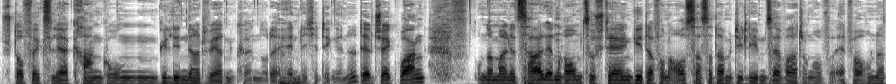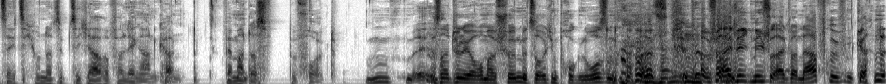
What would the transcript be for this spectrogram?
Stoffwechselerkrankungen gelindert werden können oder mhm. ähnliche Dinge. Ne? Der Jack Wang, um da mal eine Zahl in den Raum zu stellen, geht davon aus, dass er damit die Lebenserwartung auf etwa 160, 170 Jahre verlängern kann wenn man das befolgt. Hm, ist natürlich auch immer schön mit solchen Prognosen, was wahrscheinlich nicht so einfach nachprüfen kann,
